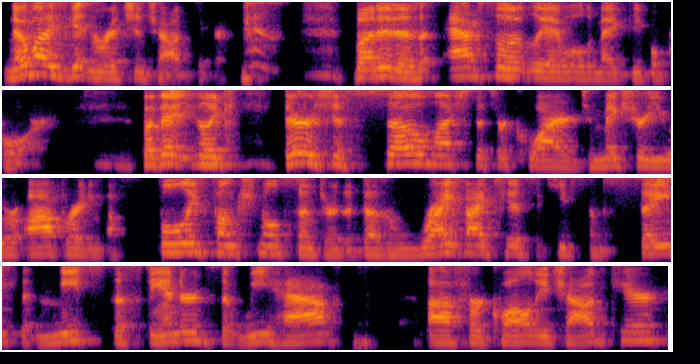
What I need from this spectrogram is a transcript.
nobody's getting rich in childcare, but it is absolutely able to make people poor. But they like there is just so much that's required to make sure you are operating a fully functional center that does right by kids, that keeps them safe, that meets the standards that we have uh, for quality childcare.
